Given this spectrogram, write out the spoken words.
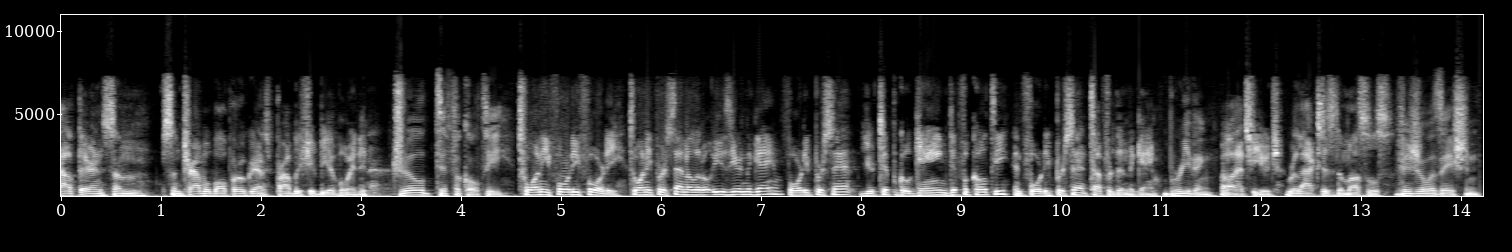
out there and some some travel ball programs probably should be avoided. drill difficulty, 20, 40, 40. 20% a little easier in the game, 40% your typical game difficulty, and 40% tougher than the game. breathing, Oh, that's huge. Relaxes the muscles. visualization,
